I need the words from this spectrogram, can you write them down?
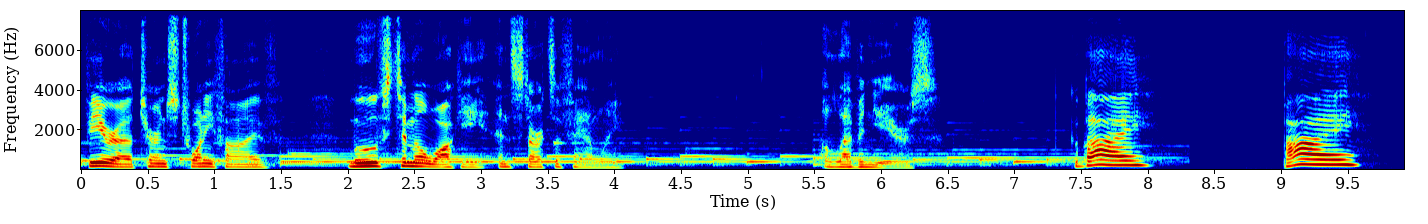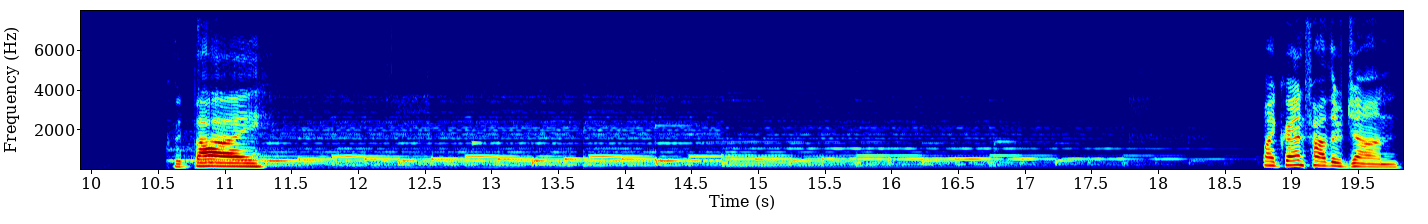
Vera turns 25, moves to Milwaukee, and starts a family. 11 years. Goodbye. Bye. Goodbye. My grandfather John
